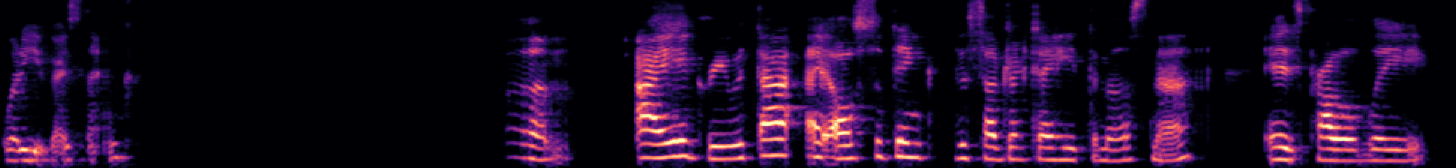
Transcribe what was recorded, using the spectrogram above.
What do you guys think? Um, I agree with that. I also think the subject I hate the most, math, is probably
